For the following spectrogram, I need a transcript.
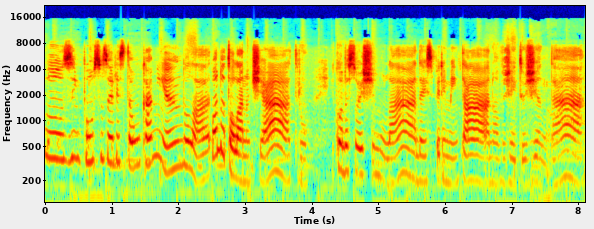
Os impulsos eles estão caminhando lá. Quando eu estou lá no teatro e quando eu sou estimulada a experimentar novos jeitos de andar,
